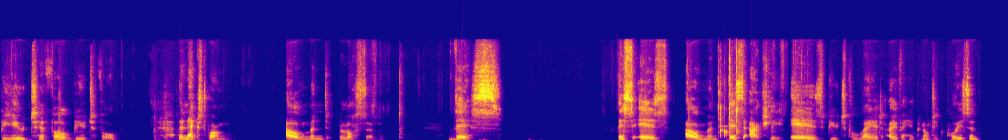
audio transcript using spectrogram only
beautiful, beautiful. The next one, Almond Blossom. This, this is almond. This actually is beautiful layered over hypnotic poison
